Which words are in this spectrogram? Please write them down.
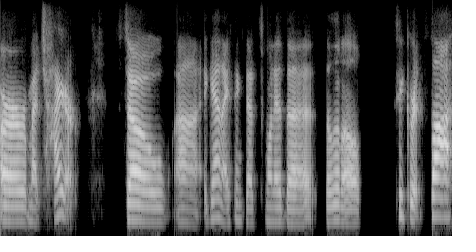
are much higher. So uh, again, I think that's one of the the little secret sauce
